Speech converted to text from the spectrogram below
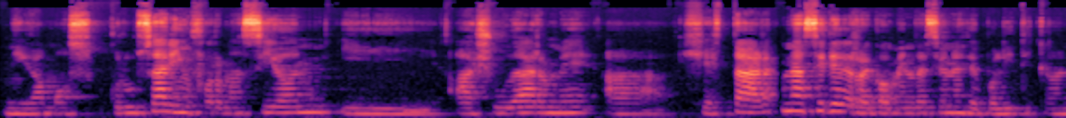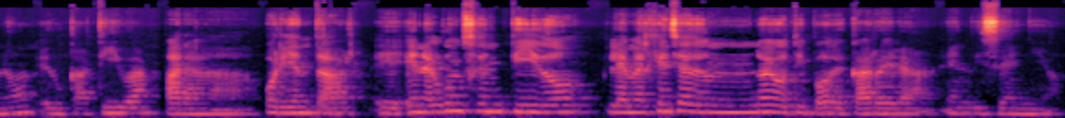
digamos, cruzar información y ayudarme a gestar una serie de recomendaciones de política ¿no? educativa para orientar eh, en algún sentido la emergencia de un nuevo tipo de carrera en diseño.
